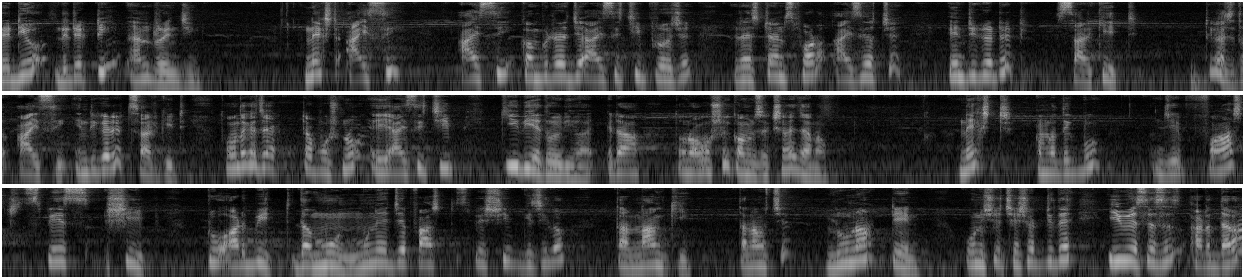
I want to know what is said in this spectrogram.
radio detecting and ranging. Next IC IC কম্পিউটারের যে আইসি চিপ রয়েছে, এটা স্ট্যান্ডস ফর আইসি হচ্ছে ইন্টিগ্রেটেড সার্কিট ঠিক আছে তো? আইসি ইন্টিগ্রেটেড সার্কিট তোমাদের কাছে একটা প্রশ্ন, এই আইসি চিপ কী দিয়ে তৈরি হয়, এটা তোমরা অবশ্যই কমেন্ট সেকশানে জানাও। নেক্সট আমরা দেখব যে first space ship to orbit the moon মুনের যে ফার্স্ট স্পেস শিপ গেছিল, তার নাম কি? তার নাম হচ্ছে লুনা টেন উনিশশো ছেষট্টিতে ইউএসএসএস আর দ্বারা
